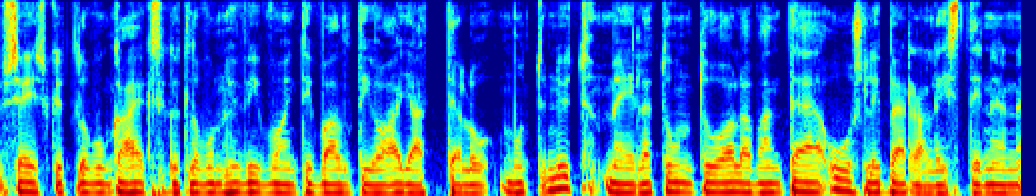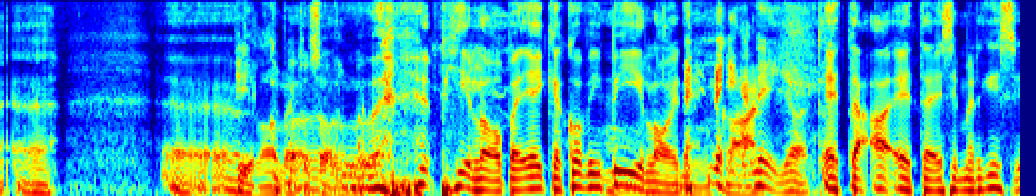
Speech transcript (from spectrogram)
70-luvun, 80-luvun hyvinvointivaltioajattelu, mutta nyt meillä tuntuu olevan tämä uusliberalistinen ö, Piilo-opetusohjelma. piilo eikä kovin piiloinenkaan. Niin, niin, joo, totta. että, että esimerkiksi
